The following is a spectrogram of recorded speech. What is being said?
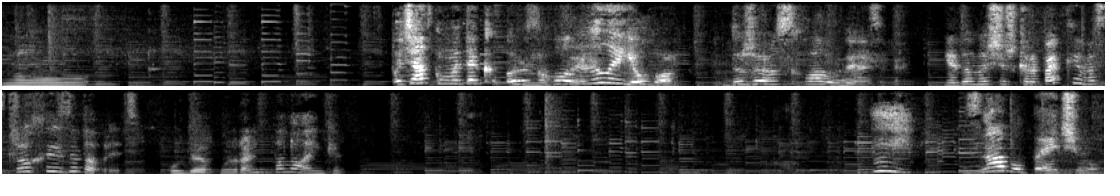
Ну, Спочатку ми так розхвалили його. дуже розхвалили. Я думаю, що шкарпетки нас трохи задобрять. Уже роль маленьке. Знову печиво.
